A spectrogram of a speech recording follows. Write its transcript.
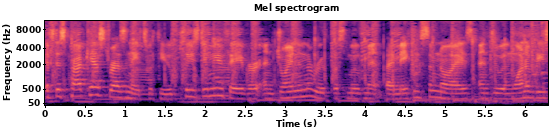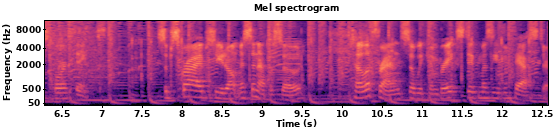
If this podcast resonates with you, please do me a favor and join in the Ruthless movement by making some noise and doing one of these four things. Subscribe so you don't miss an episode. Tell a friend so we can break stigmas even faster.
